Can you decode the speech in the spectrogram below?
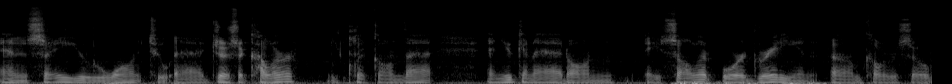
And say you want to add just a color you click on that and you can add on a solid or a gradient um, color. So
